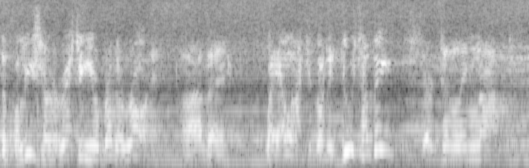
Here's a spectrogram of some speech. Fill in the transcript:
The police are arresting your brother Roy. Are they? Well, aren't you going to do something? Certainly not.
